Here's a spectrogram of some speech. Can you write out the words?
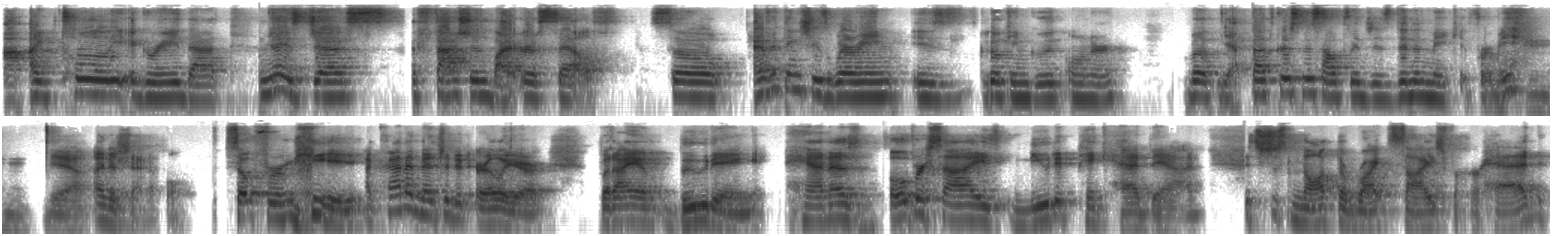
I, totally agree that Mia is just a fashion by herself. So everything she's wearing is looking good on her but yeah, that Christmas outfit just didn't make it for me. Mm-hmm. Yeah, understandable. So for me, I kind of mentioned it earlier, but I am booting Hanna's oversized muted pink headband. It's just not the right size for her head.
